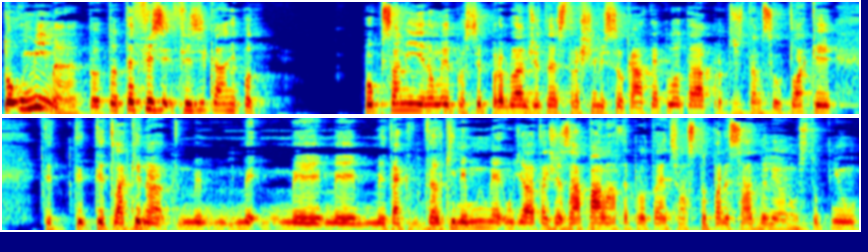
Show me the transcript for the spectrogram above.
to umíme, to, to, to je fyzikálně pod, popsaný, jenom je prostě problém, že to je strašně vysoká teplota, protože tam jsou tlaky, ty, ty, ty tlaky na, my, my, my, my, my tak velký nemůžeme udělat, takže zápálná teplota je třeba 150 milionů stupňů.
